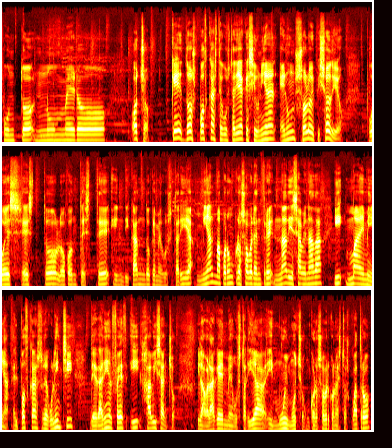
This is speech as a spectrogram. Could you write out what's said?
punto número 8. ¿Qué dos podcasts te gustaría que se unieran en un solo episodio? Pues esto lo contesté indicando que me gustaría mi alma por un crossover entre Nadie sabe nada y Mae Mía, el podcast regulinchi de Daniel Fez y Javi Sancho. Y la verdad que me gustaría y muy mucho un crossover con estos cuatro,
